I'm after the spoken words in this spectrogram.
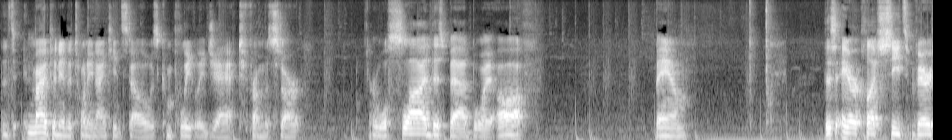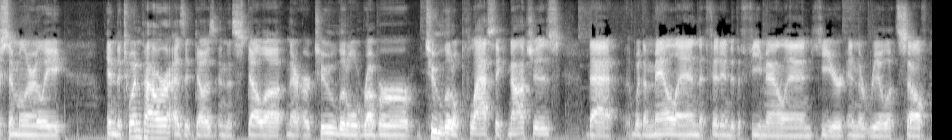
in my opinion, the 2019 Stella was completely jacked from the start. Or we'll slide this bad boy off. Bam. This AR clutch seats very similarly in the Twin Power as it does in the Stella. There are two little rubber, two little plastic notches that with a male end that fit into the female end here in the reel itself.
